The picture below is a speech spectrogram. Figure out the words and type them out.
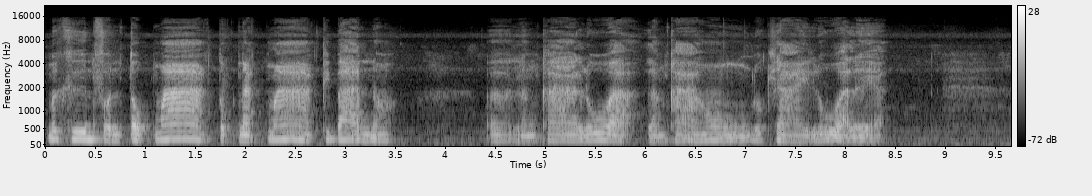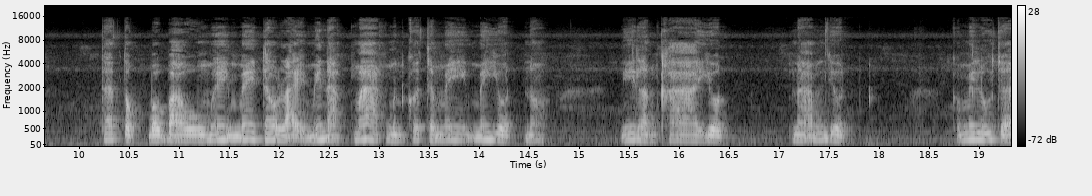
เมื่อคืนฝนตกมาก ตกหนักมากที่บ้านเนาะเออหลังคารั่ว หลังคาห้องลูกชายรั่วเลยอะถ้าตกเบาๆไม่ไม่เท่าไหร่ไม่หนักมาก มันก็จะไม่ไม่หยดเนาะนี่หลังคาหยดน้ำหยด ก็ไม่รู้จะ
